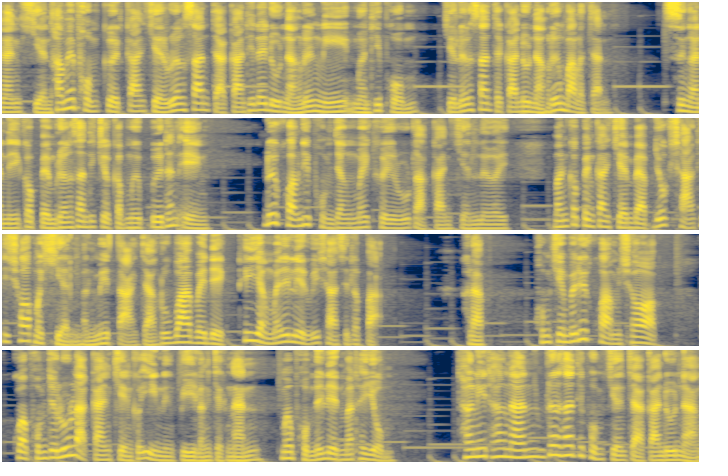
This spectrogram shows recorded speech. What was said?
งานเขียนทำให้ผมเกิดการเขียนเรื่องสั้นจากการที่ได้ดูหนังเรื่องนี้ เหมือนที่ผมเขียนเรื่องสั้นจากการดูหนังเรื่องบางละจันซึ่งอันนี้ก็เป็นเรื่องสั้นที่เกี่ยวกับมือปืนนั่นเอง ด้วยความที่ผมยังไม่เคยรู้หลักการเขียนเลย มันก็เป็นการเขียนแบบยกฉากที่ชอบมาเขียน มันไม่ต่างจากรูปวาดวัยเด็กที่ยังไม่ได้เรียนวิชาศิลปะ ครับ ผมเขียนไปด้วยความชอบ ว่าผมจะรู้หลักการเขียนก็อีกหนึ่งปีหลังจากนั้น เมื่อผมได้เรียนมัธยม ทั้งนี้ทั้งนั้นเรื่องสั้นที่ผมเขียนจากการดูหนัง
